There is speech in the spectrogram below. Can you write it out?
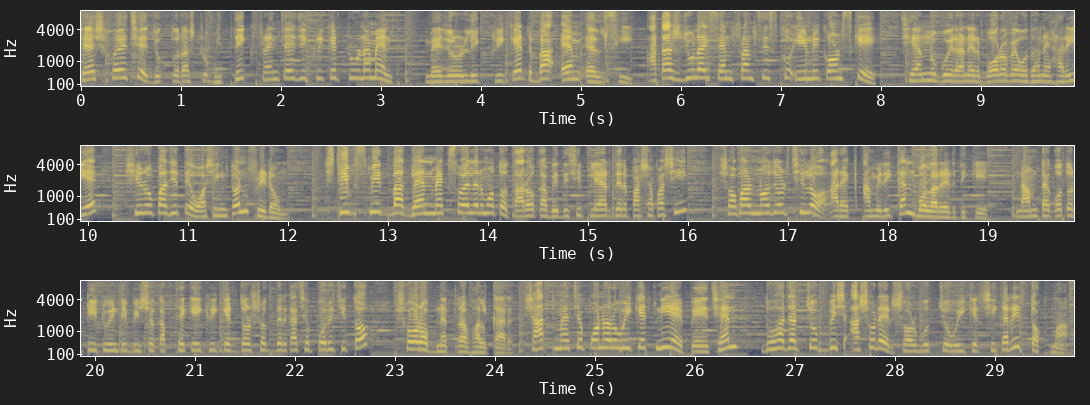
শেষ হয়েছে যুক্তরাষ্ট্র ভিত্তিক franchise cricket tournament, major league cricket বা এমএলসি আঠাশ জুলাই স্যান ফ্রান্সিসকো ইউনিকর্নসকে ছিয়ানব্বই রানের বড় ব্যবধানে হারিয়ে শিরোপা জিতে ওয়াশিংটন ফ্রিডম। স্টিভ স্মিথ বা গ্ল্যান ম্যাক্সওয়েলের মতো তারকা বিদেশি প্লেয়ারদের পাশাপাশি সবার নজর ছিল আরেক আমেরিকান বোলারের দিকে। নামটা গত টি টোয়েন্টি বিশ্বকাপ থেকেই ক্রিকেট দর্শকদের কাছে পরিচিত সৌরভ নেত্রাভালকার। সাত ম্যাচে পনেরো উইকেট নিয়ে পেয়েছেন দু হাজার চব্বিশ আসরের সর্বোচ্চ উইকেট শিকারীর তকমা।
